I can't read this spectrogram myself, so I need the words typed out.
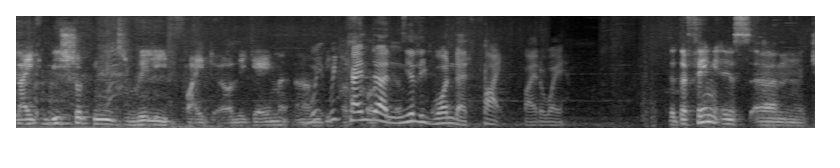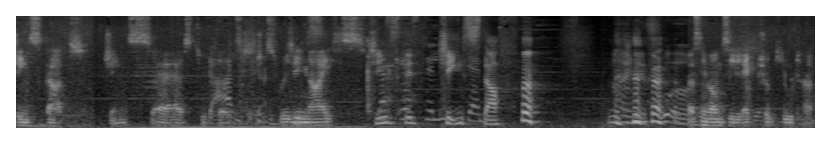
like we shouldn't really fight early game. Um, we, we kinda nearly won that fight, by the way. The, the thing is, um, Jinx got Jinx uh, has two kills, which is really Jinx. nice. Jinx did Jinx stuff. Ich weiß nicht, warum sie Electrocute hat,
